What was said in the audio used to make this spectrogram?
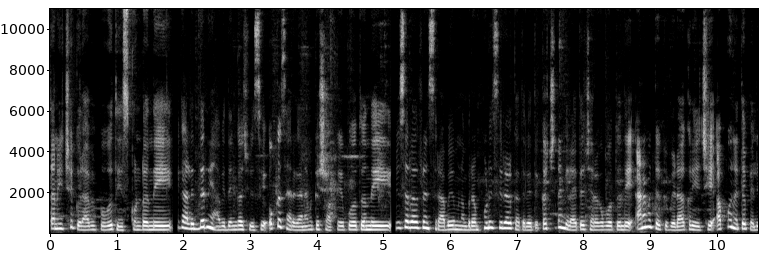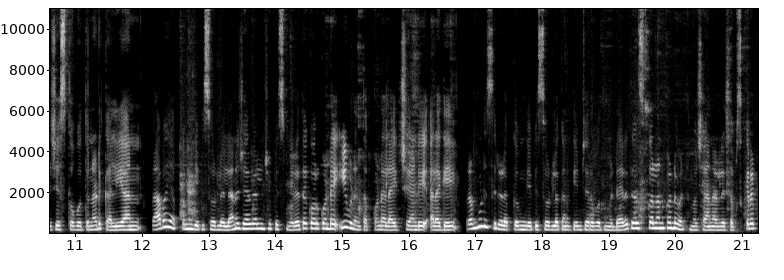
తను ఇచ్చే గులాబీ పువ్వు తీసుకుంటుంది. ఇక వాళ్ళిద్దరిని ఆ విధంగా చూసి ఒక్కసారిగా ఆమెకి షాక్ అయిపోతుంది. చూసారా ఫ్రెండ్స్ రాబోయే మన బ్రహ్ముడి సీరియల్ కథలు అయితే ఖచ్చితంగా ఇలా అయితే జరగబోతుంది. అనమికకి విడాకులు ఇచ్చి అప్పునైతే పెళ్ళి చేసుకోబోతున్నాడు కళ్యాణ్. రాబోయే అప్కమింగ్ ఎపిసోడ్లో ఎలా జరగాలని చెప్పేసి మీరైతే కోరుకుంటే ఈ వీడియోని తప్పకుండా లైక్ చేయండి. అలాగే బ్రహ్ముడి సీరియల్ అప్కమింగ్ ఎపిసోడ్లో కనుక ఏం జరగబోతుంది డైరెక్ట్ డైరీ తెలుసుకోవాలనుకుంటే వెంటనే మా ఛానల్ సబ్స్క్రైబ్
